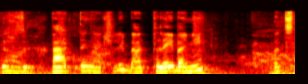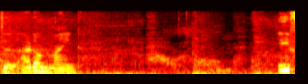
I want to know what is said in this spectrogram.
This was a bad thing actually, bad play by me. But still, I don't mind. If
